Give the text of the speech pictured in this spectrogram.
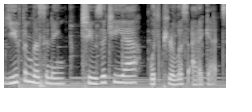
You've been listening to Zakia with Peerless Etiquette.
